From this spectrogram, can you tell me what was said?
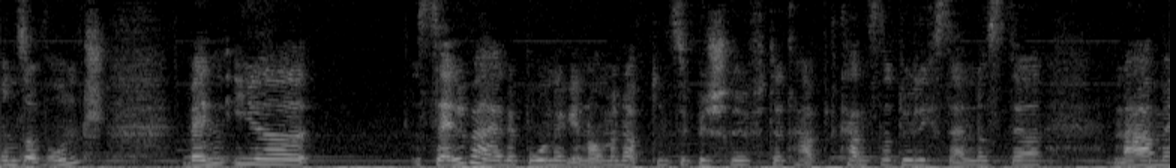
unser Wunsch. Wenn ihr selber eine Bohne genommen habt und sie beschriftet habt, kann es natürlich sein, dass der Name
